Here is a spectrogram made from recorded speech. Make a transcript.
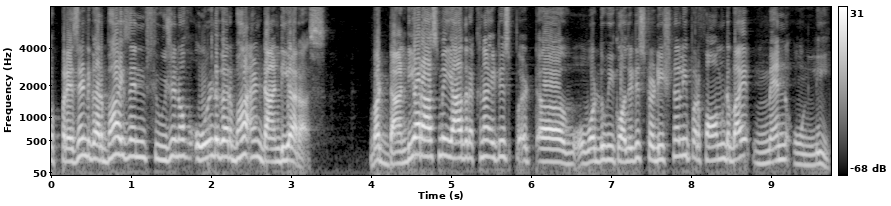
तो present garba is an fusion of old garba and dandiya raas. But dandiya raas में याद रखना it is what do we call it is traditionally performed by men only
